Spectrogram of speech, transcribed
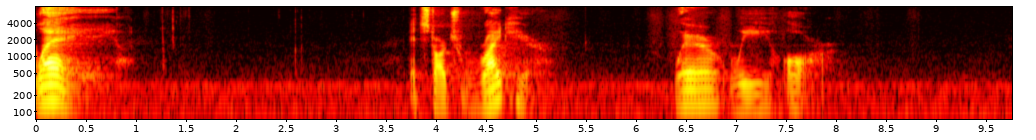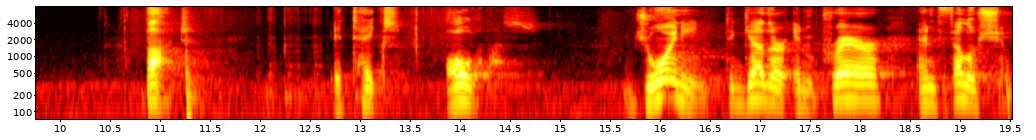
way. It starts right here where we are. But it takes all of us joining together in prayer and fellowship,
